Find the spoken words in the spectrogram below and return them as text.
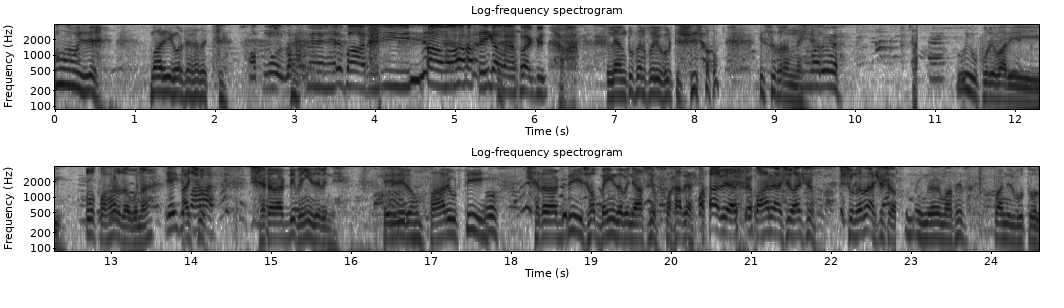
ওই যে বাড়ি ঘর দেখা যাচ্ছে। স্বপ্ন যাবে বাড়ি আমার এই গাল লাগবে। ল্যাংটু ফ্যান পরে ঘুরতেছি সব কিছু করার নাই। ওই উপরে বাড়ি। ও পাহাড় যাব না? আইসো। সেটার আড্ডি ভেঙে যাবে নি। এই যে এরকম পাহাড়ে উঠতি সেটার আড্ডি সব ভেঙে যাবে নি। আসো পাহাড়ে আসো। পাহাড়ে আসো। পাহাড়ে আসো আসো। সোনারা আসো সব। ইমরানের মাথায় পানির বোতল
